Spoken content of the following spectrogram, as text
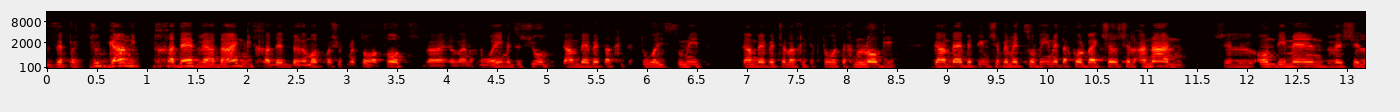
זה פשוט גם מתחדד ועדיין מתחדד ברמות פשוט מטורפות, ואנחנו רואים את זה שוב, גם בהיבט הארכיטקטורה היישומית, גם בהיבט של הארכיטקטורה הטכנולוגית, גם בהיבטים שבאמת צובעים את הכל בהקשר של ענן, של on demand ושל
